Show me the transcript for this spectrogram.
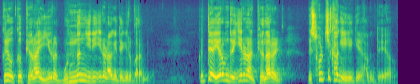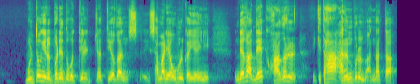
그리고 그 변화의 이유를 묻는 일이 일어나게 되기를 바랍니다. 그때 여러분들이 일어난 변화를 솔직하게 얘기하면 돼요. 물동이를 버려두고 뛰어 간 사마리아 우물가 여인이 내가 내 과거를 이렇게 다 아는 분을 만났다.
